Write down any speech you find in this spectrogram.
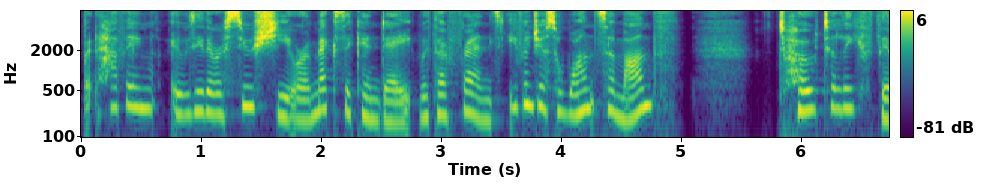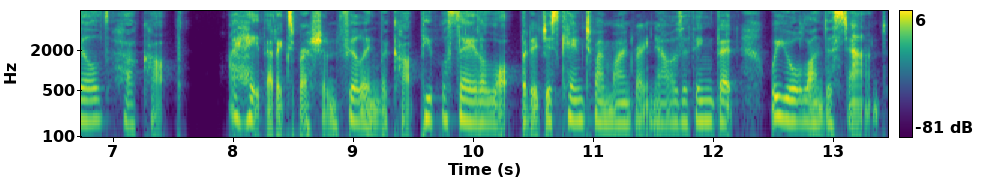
But having, it was either a sushi or a Mexican date with her friends, even just once a month, totally filled her cup. I hate that expression, filling the cup. People say it a lot, but it just came to my mind right now as a thing that we all understand.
